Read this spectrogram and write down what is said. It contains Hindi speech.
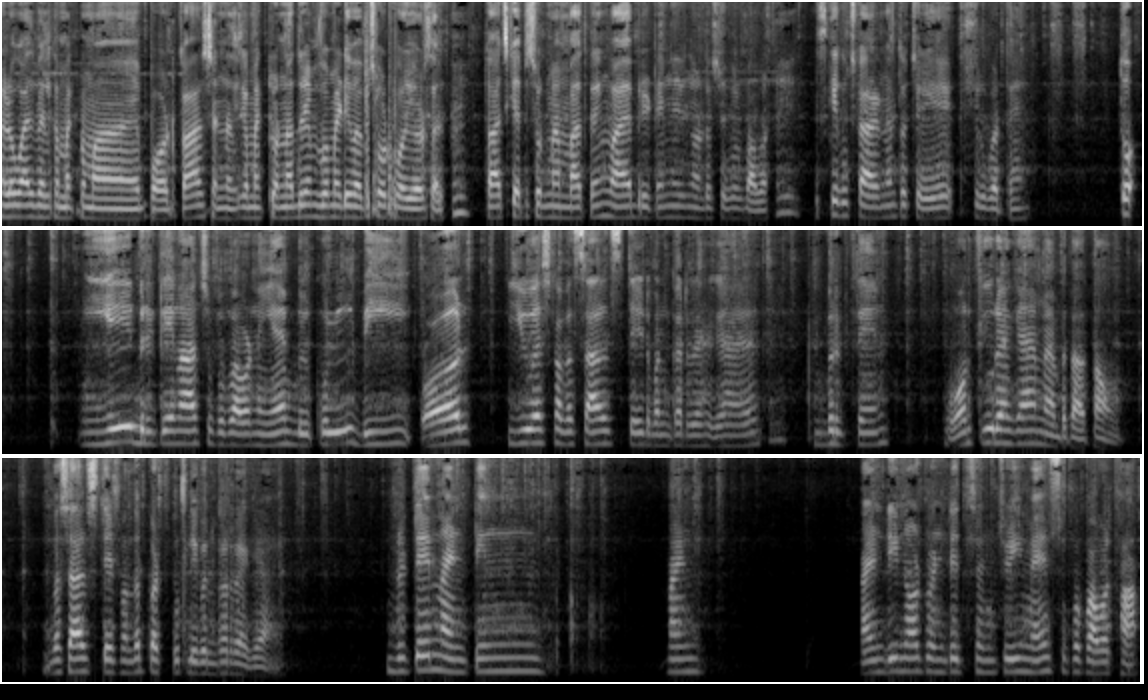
Hello guys welcome back to my podcast and welcome back to another informative episode for yourself तो आज के एपिसोड में हम बात करेंगे why Britain is not a super power इसके कुछ कारण हैं तो चलिए शुरू करते हैं। तो ये ब्रिटेन आज सुपर पावर नहीं है, बिल्कुल भी और यूएस का वसाल स्टेट बनकर रह गया है ब्रिटेन और क्यों रह गया है, मैं बताता हूँ। वसाल स्टेट मतलब कठपुतली बनकर रह गया है। ब्रिटेन 19 नाइनटीन और ट्वेंटी सेंचुरी में सुपर पावर था।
